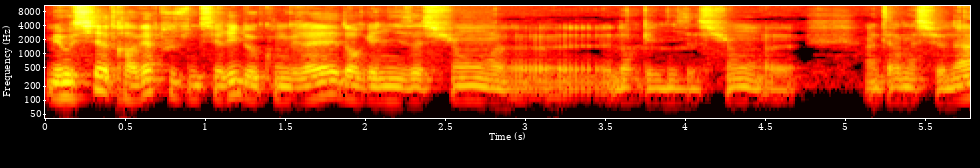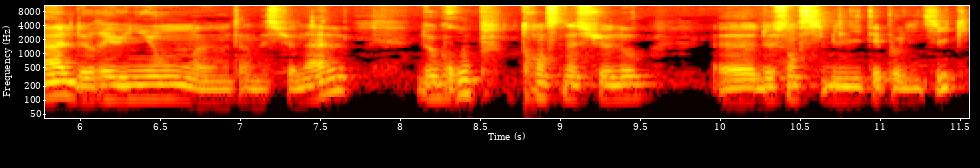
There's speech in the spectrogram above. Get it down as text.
mais aussi à travers toute une série de congrès, d'organisations euh, internationales, de réunions internationales, de groupes transnationaux de sensibilité politique.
